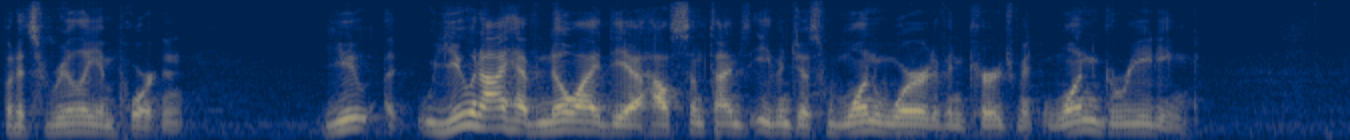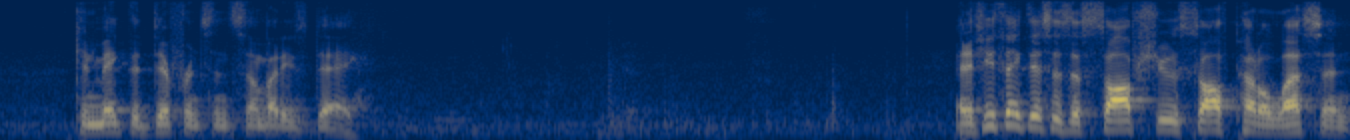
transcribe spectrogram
But it's really important. You, you and I have no idea how sometimes even just one word of encouragement, one greeting, can make the difference in somebody's day. And if you think this is a soft shoe, soft pedal lesson,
